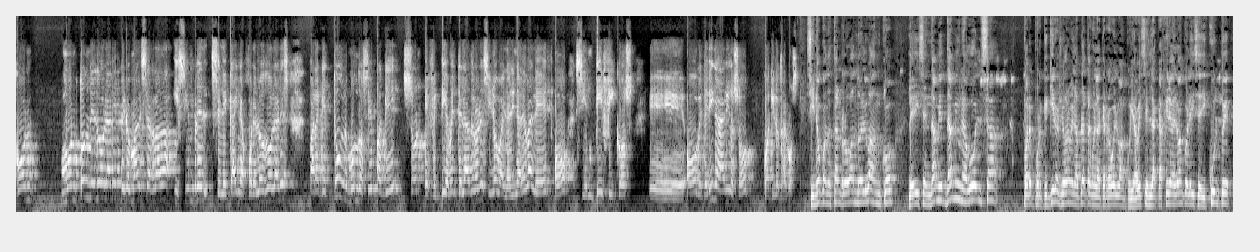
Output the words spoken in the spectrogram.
con montón de dólares, pero mal cerrada y siempre se le caen afuera los dólares para que todo el mundo sepa que son efectivamente ladrones y no bailarinas de ballet o científicos eh, o veterinarios o cualquier otra cosa. Si no, cuando están robando el banco, le dicen, dame, dame una bolsa porque quiero llevarme la plata con la que robó el banco. Y a veces la cajera del banco le dice, disculpe,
